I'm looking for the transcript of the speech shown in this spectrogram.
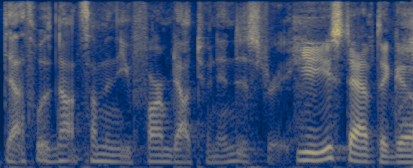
death was not something that you farmed out to an industry. You used to have to go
